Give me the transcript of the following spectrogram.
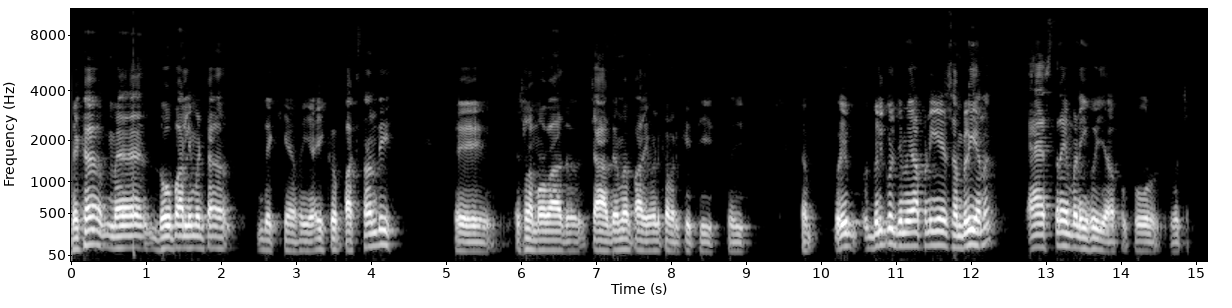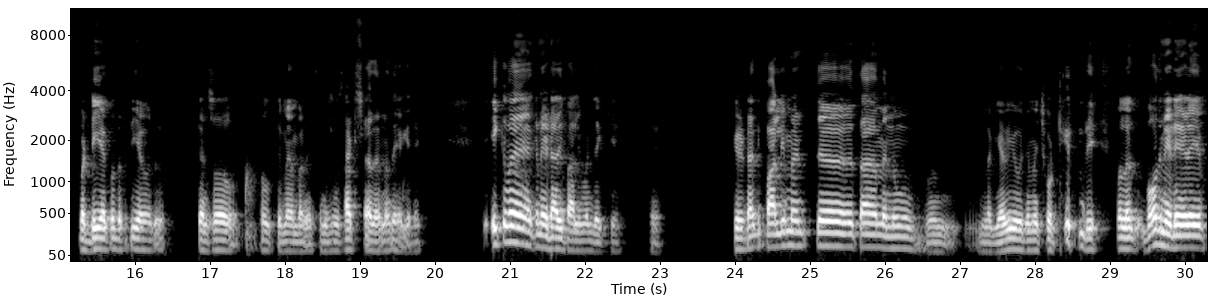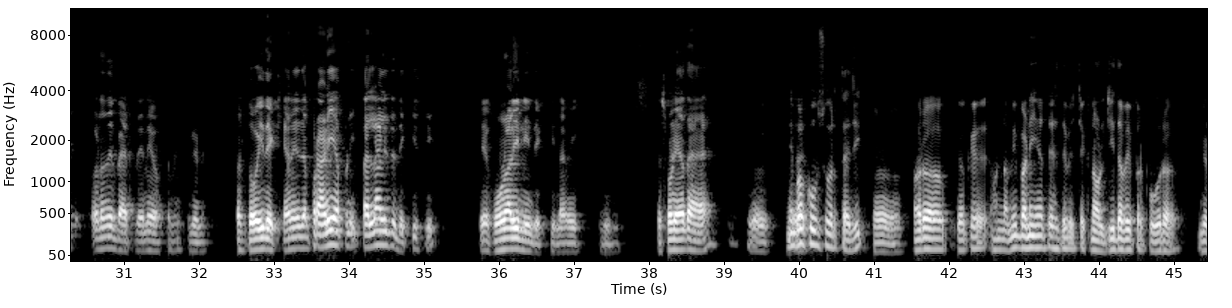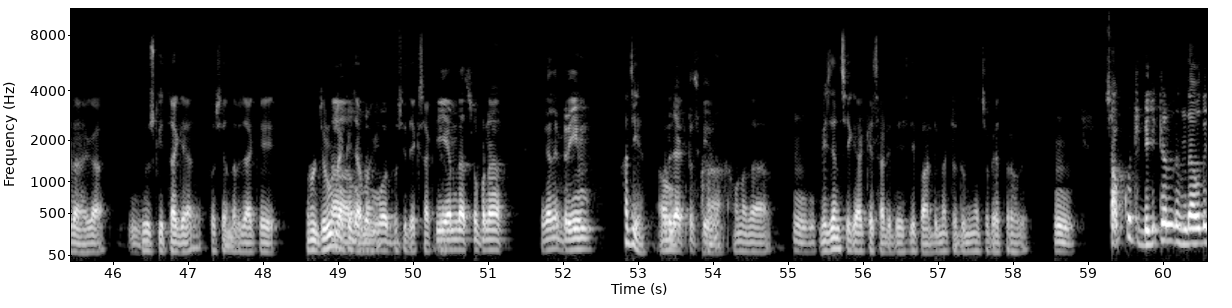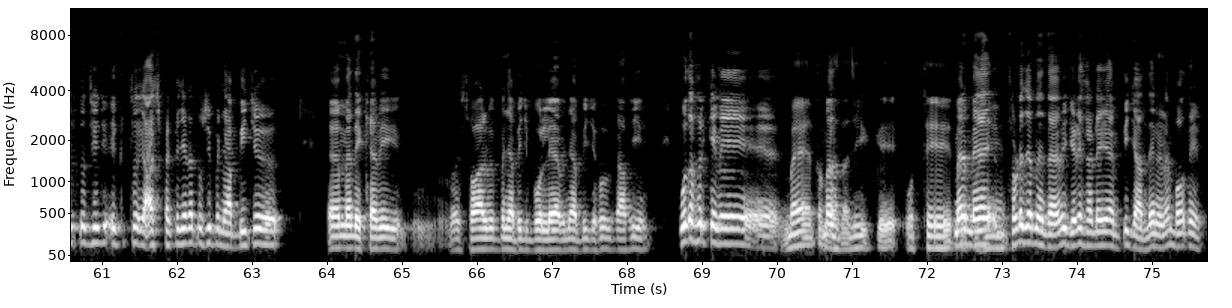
ਮੈਂ ਕਿਹਾ, ਮੈਂ ਦੋ ਪਾਰਲੀਮੈਂਟਾਂ ਦੇਖੀਆਂ ਹੋਈਆਂ, ਇੱਕ ਪਾਕਿਸਤਾਨ ਦੀ ਤੇ ਇਸਲਾਮਾਬਾਦ ਚਾਰ ਦਿਨ ਮੈਂ ਪਾਰਲੀਮੈਂਟ ਕਵਰ ਕੀਤੀ ਜੀ ਇਹ ਬਿਲਕੁਲ ਜਿਵੇਂ ਆਪਣੀ ਇਹ ਅਸੈਂਬਲੀ ਆ ਨਾ, ਇਸ ਤਰ੍ਹਾਂ ਹੀ ਬਣੀ ਹੋਈ ਆ ਉਹ ਕੋਲ ਵਿੱਚ। ਵੱਡੀ ਹੈ ਕੁਦਰਤੀ ਹੈ ਉਹ 300 ਤੋਂ ਉੱਤੇ ਮੈਂਬਰ ਨੇ 360 ਸ਼ਾਇਦ ਉਹਨਾਂ ਦੇ ਹੈਗੇ ਨੇ। ਇੱਕ ਮੈਂ ਕੈਨੇਡਾ ਦੀ ਪਾਰਲੀਮੈਂਟ ਦੇਖੀ ਹੈ। ਤੇ ਕੈਨੇਡਾ ਦੀ ਪਾਰਲੀਮੈਂਟ 'ਚ ਤਾਂ ਮੈਨੂੰ ਲੱਗਿਆ ਵੀ ਉਹ ਜਿਵੇਂ ਛੋਟੀ ਹੁੰਦੀ ਮਤਲਬ ਬਹੁਤ ਨੇੜੇ ਨੇੜੇ ਉਹਨਾਂ ਦੇ ਬੈਠਦੇ ਨੇ ਉਹ ਨੇ ਕੈਨੇਡਾ ਬਸ ਦੋ ਹੀ ਦੇਖਿਆ ਨੇ ਜਾਂ ਪੁਰਾਣੀ ਆਪਣੀ ਪਹਿਲਾਂ ਵਾਲੀ ਤਾਂ ਦੇਖੀ ਸੀ ਤੇ ਹੁਣ ਵਾਲੀ ਨਹੀਂ ਦੇਖੀ ਨਵੀਂ। ਤੇ ਸੁਣਿਆ ਤਾਂ ਹੈ। ਨਹੀਂ ਬਹੁਤ ਖੂਬਸੂਰਤ ਹੈ ਜੀ। ਹਾਂ। ਔਰ ਕਿਉਂਕਿ ਹੁਣ ਨਵੀਂ ਬਣੀ ਹੈ ਤੇ ਇਸ ਦੇ ਵਿੱਚ ਟੈਕਨੋਲੋਜੀ ਦਾ ਵੀ ਭਰਪੂਰ ਜਿਹੜਾ ਹੈਗਾ ਯੂਜ਼ ਕੀਤਾ ਗਿਆ। ਤੁਸੀਂ ਅੰਦਰ ਜਾ ਕੇ ਤੁਹਾਨੂੰ ਜ਼ਰੂਰ ਲੈ ਕੇ ਜਾਵਾਂਗੇ ਤੁਸੀਂ ਦੇਖ ਸਕਦੇ ਹੋ। ਪੀਐਮ ਦਾ ਸੁਪਨਾ ਕਹਿੰਦੇ ਡ੍ਰੀਮ ਹਾਂਜੀ। ਪ੍ਰੋਜੈਕਟ ਸੀ ਹਾਂ ਉਹਨਾਂ ਦਾ ਹੂੰ। ਵਿਜ਼ਨ ਸੀਗਾ ਕਿ ਸਾਡੇ ਦੇਸ਼ ਦੀ ਪਾਰਲੀਮੈਂਟ ਦੁਨੀਆ 'ਚ ਬਿਹਤਰ ਹੋਵੇ। ਹੂੰ। ਸਭ ਕੁਝ ਡਿਜੀਟਲ ਹੁੰਦਾ ਉਹਦੇ ਤੁਸੀਂ ਇੱਕ ਐਸਪੈਕਟ ਜਿਹੜਾ ਤੁਸੀਂ ਪੰਜਾਬੀ ਚ ਮੈਂ ਦੇਖਿਆ ਵੀ ਸਵਾਲ ਵੀ ਪੰਜਾਬੀ ਚ ਬੋਲਿਆ ਪੰਜਾਬੀ ਚ ਹੋ। ਕਾਫੀ ਉਹਦਾ ਫਿਰ ਕਿਵੇਂ ਮੈਂ ਤੁਹਾਨੂੰ ਦੱਸਦਾ ਜੀ ਕਿ ਉੱਥੇ ਮੈਂ ਮੈਂ ਥੋੜਾ ਜਿਹਾ ਮੈਂ ਦੱਸਿਆ ਵੀ ਜਿਹੜੇ ਸਾਡੇ ਐਮਪੀ ਜਾਂਦੇ ਨੇ ਨਾ ਬਹੁਤੇ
